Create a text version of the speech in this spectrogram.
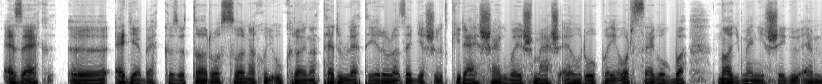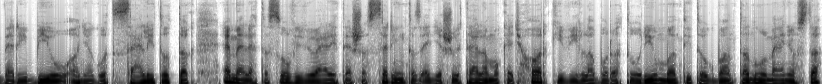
Ezek ö, egyebek között arról szólnak, hogy Ukrajna területéről az Egyesült Királyságba és más európai országokba nagy mennyiségű emberi bioanyagot szállítottak. Emellett a szóvivő állítása szerint az Egyesült Államok egy Harkivi laboratóriumban titokban tanulmányozta,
